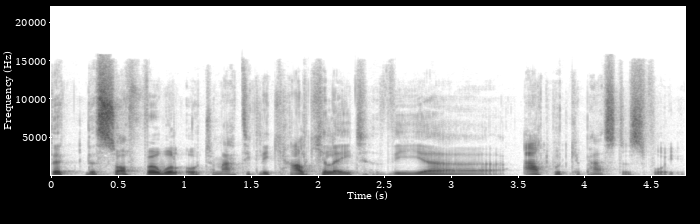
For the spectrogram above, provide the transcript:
the, the software will automatically calculate the uh, output capacitors for you.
